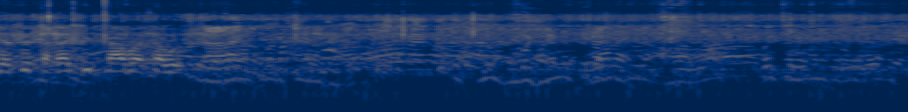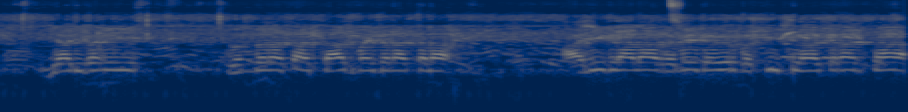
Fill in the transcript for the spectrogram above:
त्याचं कदाचित नाव असावं. या ठिकाणी सुंदर असा ताज मैदानात त्याला अलीगडाला रमेश ड्रायव्हर बत्तीस शिवाकरांचा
